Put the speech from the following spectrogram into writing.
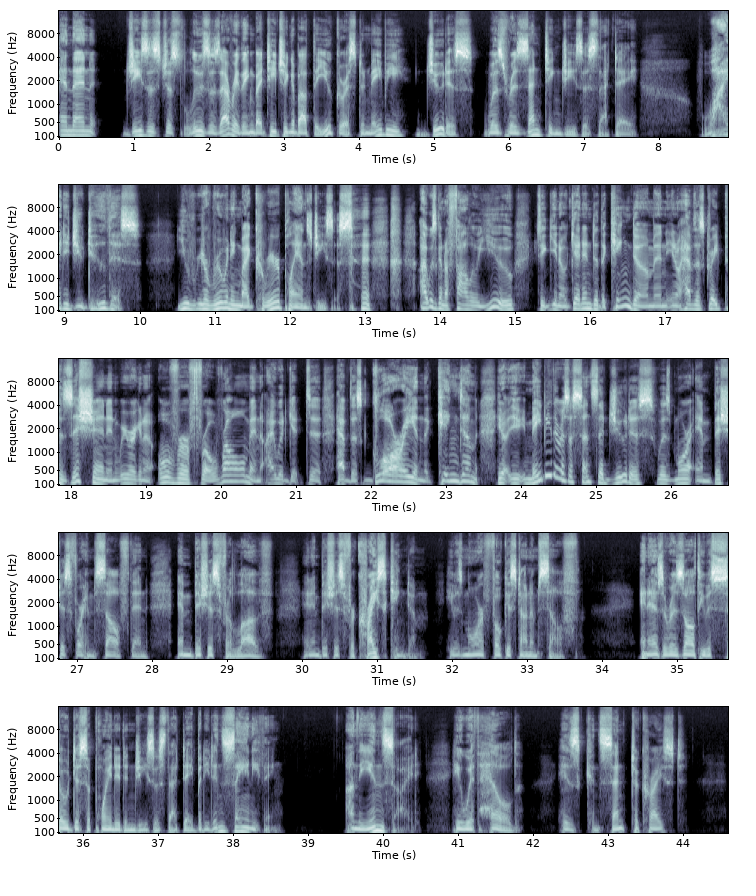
And then Jesus just loses everything by teaching about the Eucharist. And maybe Judas was resenting Jesus that day. Why did you do this? You, you're ruining my career plans, Jesus. I was going to follow you to, you know, get into the kingdom and, you know, have this great position and we were going to overthrow Rome and I would get to have this glory in the kingdom. You know, maybe there was a sense that Judas was more ambitious for himself than ambitious for love and ambitious for Christ's kingdom. He was more focused on himself. And as a result, he was so disappointed in Jesus that day, but he didn't say anything. On the inside, he withheld his consent to Christ.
